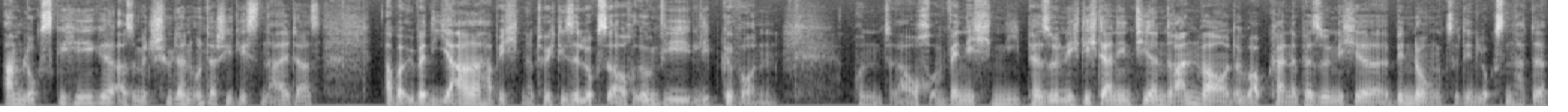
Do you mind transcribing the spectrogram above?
am Luchsgehege, also mit Schülern unterschiedlichsten Alters. Aber über die Jahre habe ich natürlich diese Luchse auch irgendwie lieb gewonnen. Und auch wenn ich nie persönlich dichter an den Tieren dran war und überhaupt keine persönliche Bindung zu den Luchsen hatte,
